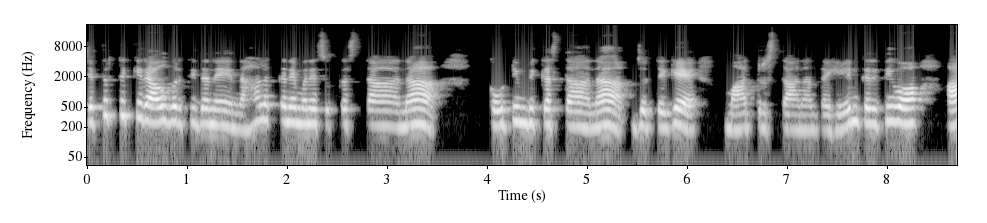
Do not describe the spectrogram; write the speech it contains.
ಚತುರ್ಥಕ್ಕೆ ರಾಹು ಬರ್ತಿದ್ದಾನೆ ನಾಲ್ಕನೇ ಮನೆ ಸುಖಸ್ಥಾನ. ಕೌಟುಂಬಿಕ ಸ್ಥಾನ ಜೊತೆಗೆ ಮಾತೃಸ್ಥಾನ ಅಂತ ಏನ್ ಕರಿತೀವೋ ಆ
